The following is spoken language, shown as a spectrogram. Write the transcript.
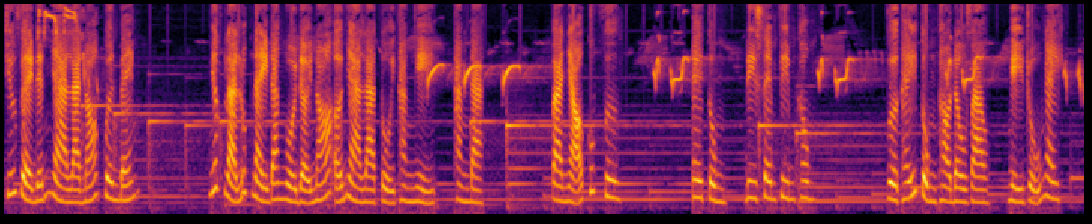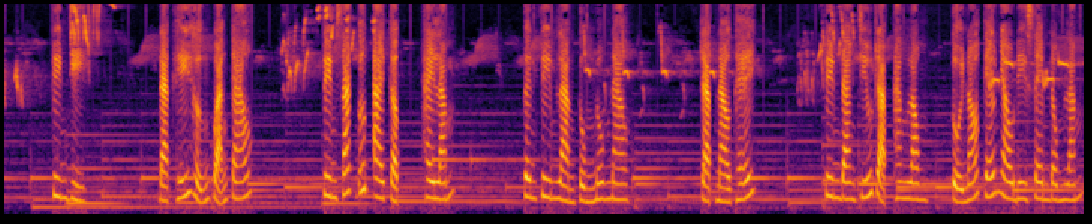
Chứ về đến nhà là nó quên bén. Nhất là lúc này đang ngồi đợi nó ở nhà là tụi thằng Nghị, thằng Đạt và nhỏ Cúc Phương. Ê Tùng, đi xem phim không? Vừa thấy Tùng thò đầu vào, Nghị rủ ngay. Phim gì? Đạt hí hửng quảng cáo. Phim xác ướp Ai Cập, hay lắm. Tên phim làm Tùng nôn nao. Rạp nào thế? Phim đang chiếu rạp Thăng Long, tụi nó kéo nhau đi xem đông lắm.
